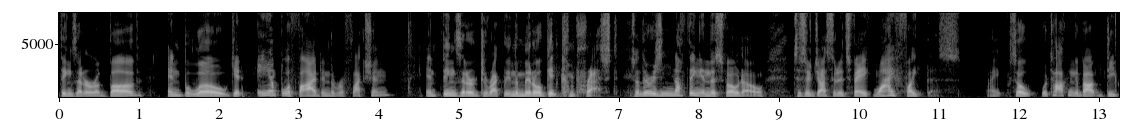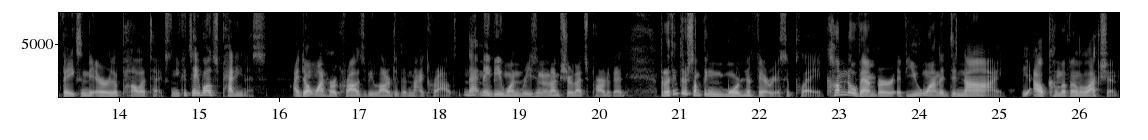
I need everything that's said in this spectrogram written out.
things that are above and below get amplified in the reflection, and things that are directly in the middle get compressed. So there is nothing in this photo to suggest that it's fake. Why fight this? Right? So we're talking about deep fakes in the area of politics. And you could say, well, it's pettiness. I don't want her crowds to be larger than my crowds. That may be one reason, and I'm sure that's part of it. But I think there's something more nefarious at play. Come November, if you want to deny the outcome of an election,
